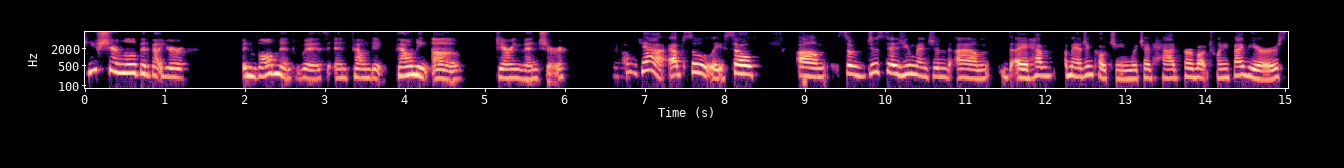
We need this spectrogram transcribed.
Can you share a little bit about your involvement with and founding founding of Daring Venture? Oh yeah, absolutely. So um, so just as you mentioned, um, I have Imagine Coaching, which I've had for about 25 years.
